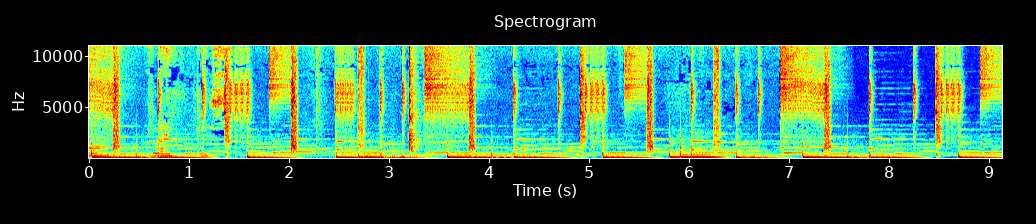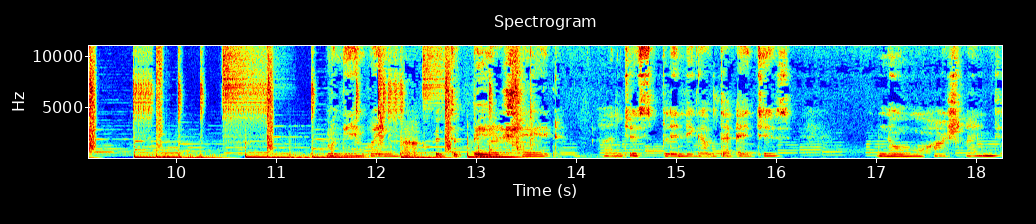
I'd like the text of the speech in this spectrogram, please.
Oh, like this. I'm again going back with the bare shade and just blending out the edges. No more harsh lines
